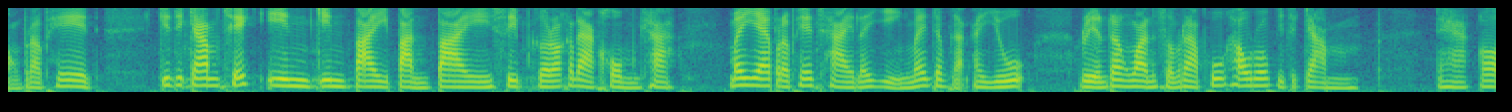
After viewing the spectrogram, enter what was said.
2 ประเภท กิจกรรมเช็คอิน กินไปปั่นไป 10 กรกฎาคมค่ะ ไม่แยกประเภทชายและหญิงไม่จำกัดอายุ เหรียญรางวัลสำหรับผู้เข้าร่วมกิจกรรมนะคะก็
